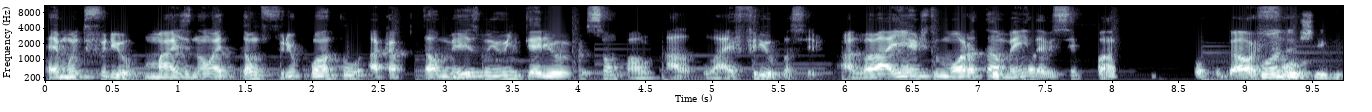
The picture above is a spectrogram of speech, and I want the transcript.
é muito frio, mas não é tão frio quanto a capital mesmo e o interior de São Paulo. Ah, lá é frio, parceiro. Agora aí onde tu mora também deve ser punk. Portugal é quando, eu cheguei,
